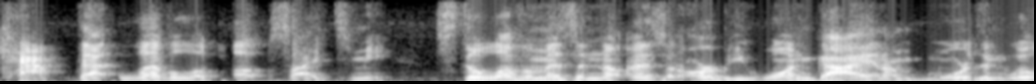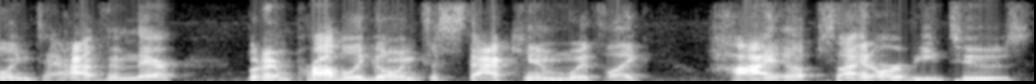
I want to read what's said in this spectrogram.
cap that level of upside to me. Still love him as an as an RB one guy, and I'm more than willing to have him there. But I'm probably going to stack him with like high upside RB twos.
